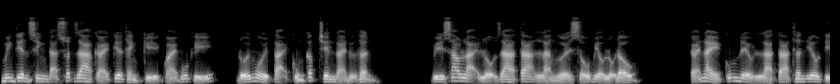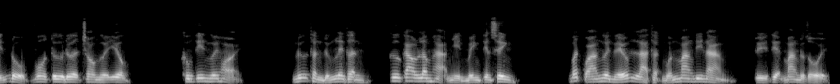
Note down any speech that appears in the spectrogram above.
Minh tiên sinh đã xuất ra cái kia thành kỳ quái vũ khí, đối ngồi tại cung cấp trên đài nữ thần. Vì sao lại lộ ra ta là người xấu biểu lộ đâu? Cái này cũng đều là ta thân yêu tín đồ vô tư đưa cho người yêu. Không tin ngươi hỏi. Nữ thần đứng lên thân, cư cao lâm hạ nhìn minh tiên sinh. Bất quá ngươi nếu là thật muốn mang đi nàng, tùy tiện mang được rồi.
